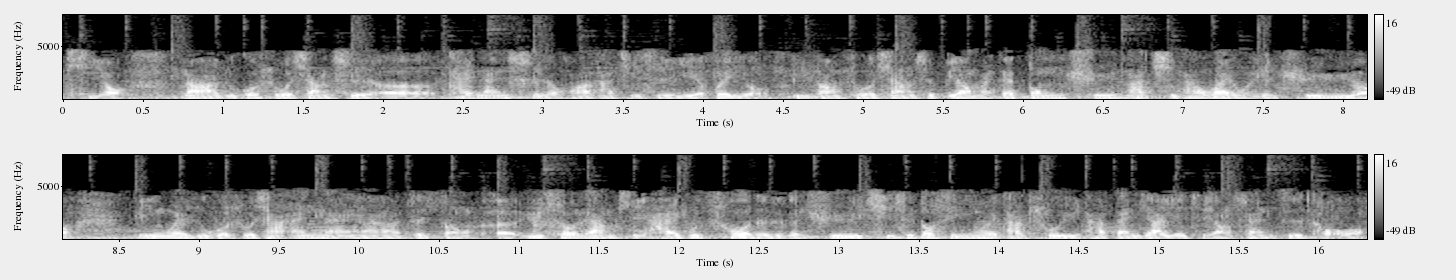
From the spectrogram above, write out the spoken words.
体哦。那如果说像是呃台南市的话，它其实也会有，比方说像是不要买在东区，那其他外围的区域哦。因为如果说像安南啊这种呃预售量体还不错的这个区域，其实都是因为它出于它单价也只要三字头哦，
